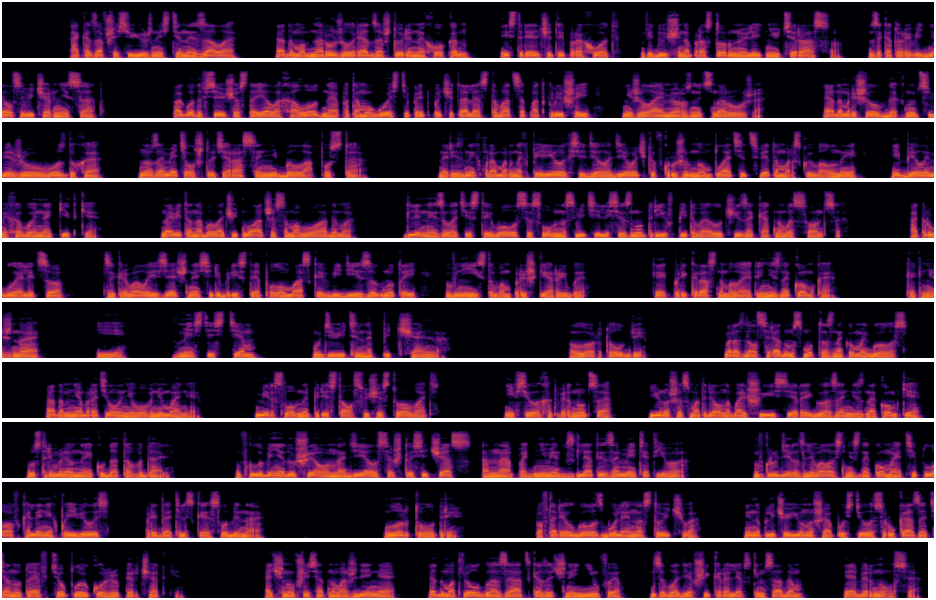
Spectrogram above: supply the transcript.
Оказавшись у южной стены зала, Адам обнаружил ряд зашторенных окон и стрельчатый проход, ведущий на просторную летнюю террасу, за которой виднелся вечерний сад. Погода все еще стояла холодная, потому гости предпочитали оставаться под крышей, не желая мерзнуть снаружи. Адам решил вдохнуть свежего воздуха, но заметил, что терраса не была пуста. На резных мраморных перилах сидела девочка в кружевном платье цвета морской волны и белой меховой накидке. На вид она была чуть младше самого Адама. Длинные золотистые волосы словно светились изнутри, впитывая лучи закатного солнца. Округлое лицо закрывала изящная серебристая полумаска в виде изогнутой в неистовом прыжке рыбы. Как прекрасна была эта незнакомка! Как нежна и, вместе с тем, удивительно печально. «Лорд Олдри?» — раздался рядом смутно знакомый голос. Адам не обратил на него внимания. Мир словно перестал существовать. Не в силах отвернуться, юноша смотрел на большие серые глаза незнакомки, устремленные куда-то вдаль. В глубине души он надеялся, что сейчас она поднимет взгляд и заметит его. В груди разливалось незнакомое тепло, а в коленях появилась предательская слабина. «Лорд Олдри», — повторил голос более настойчиво, и на плечо юноши опустилась рука, затянутая в теплую кожу перчатки. Очнувшись от наваждения, Эдом отвел глаза от сказочной нимфы, завладевшей королевским садом, и обернулся.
